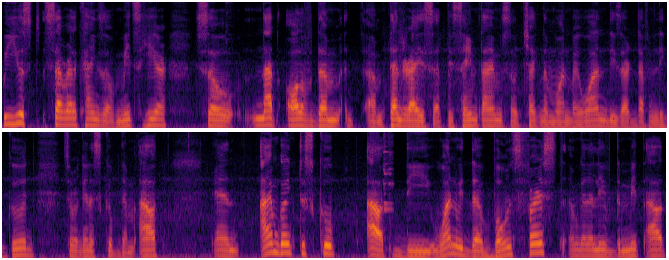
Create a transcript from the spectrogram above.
we used several kinds of meats here. So not all of them um, tenderize at the same time. So check them one by one. These are definitely good. So we're gonna scoop them out. And i'm going to scoop out the one with the bones first i'm gonna leave the meat out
